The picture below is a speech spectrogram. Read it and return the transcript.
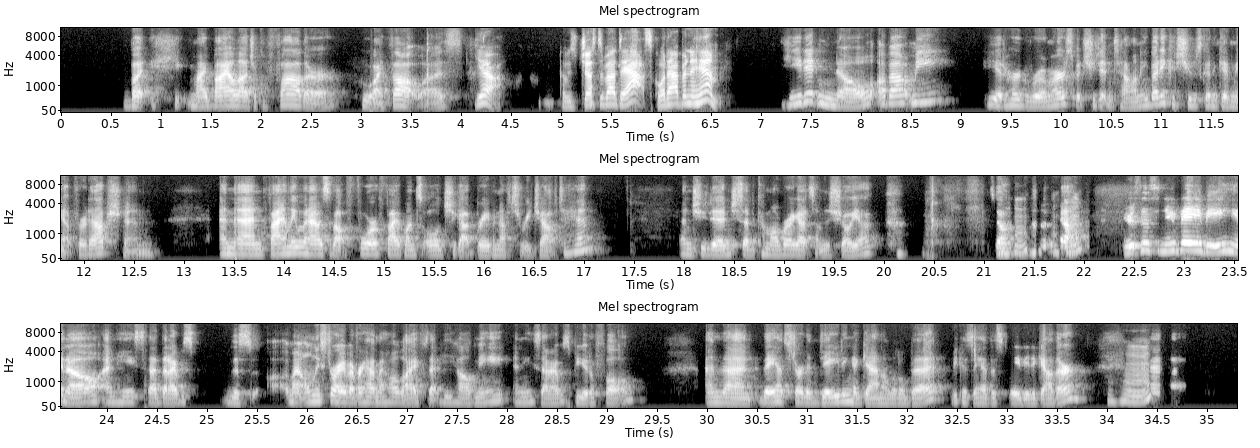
but he, my biological father, who I thought was. Yeah. I was just about to ask, what happened to him? He didn't know about me. He had heard rumors, but she didn't tell anybody because she was going to give me up for adoption. And then finally, when I was about four or five months old, she got brave enough to reach out to him. And she did. She said, Come over, I got something to show you. so, mm-hmm. yeah, here's this new baby, you know. And he said that I was this my only story I've ever had my whole life that he held me and he said I was beautiful. And then they had started dating again a little bit because they had this baby together. Mm-hmm. And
